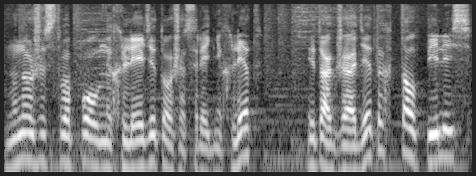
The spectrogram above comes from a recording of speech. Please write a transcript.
Множество полных леди, тоже средних лет, и также одетых, толпились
